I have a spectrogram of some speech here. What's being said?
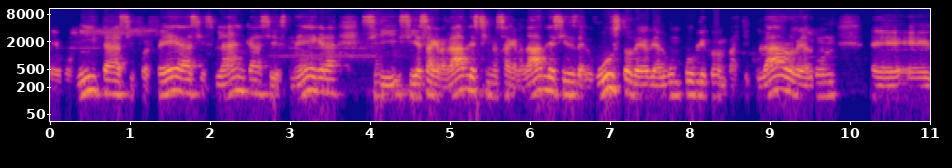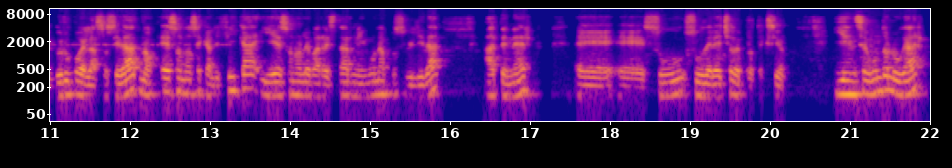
eh, bonita, si fue fea, si es blanca, si es negra, si, es agradable, si no es agradable, si es del gusto de, algún público en particular o de algún eh, eh, grupo de la sociedad. No, eso no se califica y eso no le va a restar ninguna posibilidad a tener su, su derecho de protección. Y en segundo lugar,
